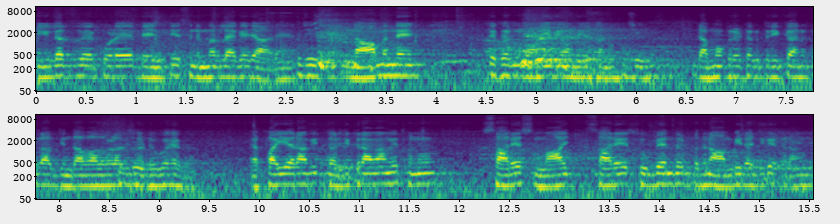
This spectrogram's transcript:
ਡੀਲਰਸ ਦੇ ਕੋਲੇ ਬੇਨਤੀ ਸਨਿਮਰ ਲੈ ਕੇ ਜਾ ਰਹੇ ਹਾਂ। ਜੀ ਨਾ ਮੰਨੇ ਤੇ ਫਿਰ ਮਨਾਉਣੀ ਵੀ ਆਉਂਦੀ ਹੈ ਸਾਨੂੰ। ਜੀ। ਡੈਮੋਕ੍ਰੈਟਿਕ ਤਰੀਕਾ ਇਨਕਲਾਬ ਜਿੰਦਾਬਾਦ ਵਾਲਾ ਵੀ ਸਾਡੇ ਕੋਲ ਹੈਗਾ। ਐਫ ਆਈ ਆਰਾਂ ਵੀ ਦਰਜ ਕਰਾਵਾਂਗੇ। ਤੁਹਾਨੂੰ ਸਾਰੇ ਸਮਾਜ ਸਾਰੇ ਸੂਬੇ ਅੰਦਰ ਬਦਨਾਮ ਵੀ ਰੱਜ ਕੇ ਕਰਾਂਗੇ।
